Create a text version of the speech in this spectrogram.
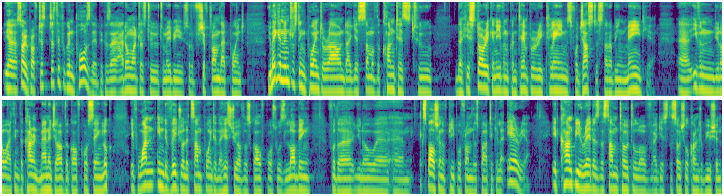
Yeah, sorry, Prof. Just just if we can pause there because I, I don't want us to to maybe sort of shift from that point. You make an interesting point around, I guess, some of the contests to the historic and even contemporary claims for justice that are being made here. Uh, even, you know, I think the current manager of the golf course saying, look, if one individual at some point in the history of this golf course was lobbying for the, you know, uh, um, expulsion of people from this particular area, it can't be read as the sum total of, I guess, the social contribution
